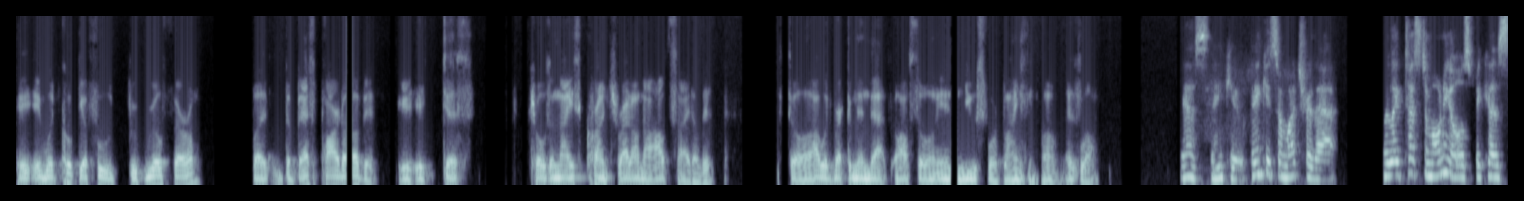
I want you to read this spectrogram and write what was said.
it, it would cook your food real thorough. But the best part of it, it, it just shows a nice crunch right on the outside of it. So I would recommend that also in use for blind uh, as well. Yes, thank you. Thank you so much for that. We like testimonials because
